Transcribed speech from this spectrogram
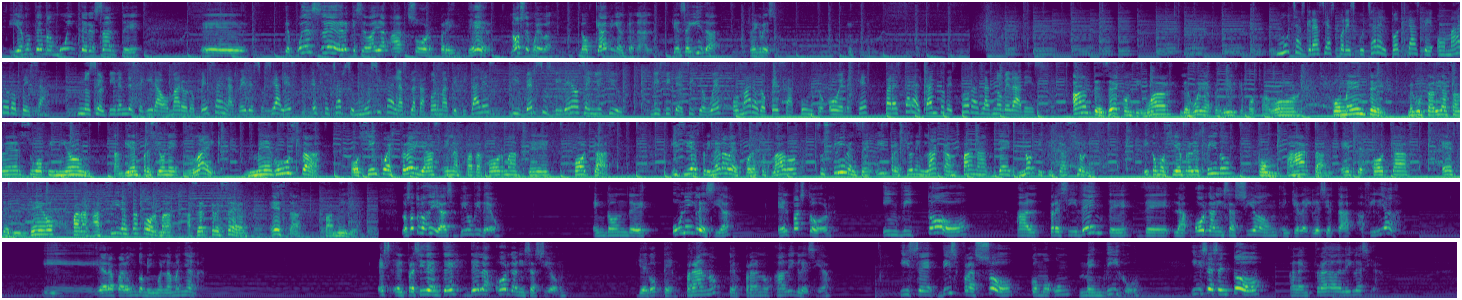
Y es un tema muy interesante eh, que puede ser que se vaya a sorprender. No se muevan, no cambien el canal, que enseguida regreso. Muchas gracias por escuchar el podcast de Omar Oropesa. No se olviden de seguir a Omar Oropesa en las redes sociales, escuchar su música en las plataformas digitales y ver sus videos en YouTube. Visite el sitio web omaroropesa.org para estar al tanto de todas las novedades. Antes de continuar, les voy a pedir que por favor comenten. Me gustaría saber su opinión. También presione like, me gusta o cinco estrellas en las plataformas de podcast. Y si es primera vez por estos lados, suscríbanse y presionen la campana de notificaciones. Y como siempre les pido, compartan este podcast, este video, para así de esa forma hacer crecer esta familia. Los otros días vi un video en donde una iglesia, el pastor, invitó al presidente de la organización en que la iglesia está afiliada. Y era para un domingo en la mañana. Es el presidente de la organización. Llegó temprano, temprano a la iglesia y se disfrazó como un mendigo y se sentó a la entrada de la iglesia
